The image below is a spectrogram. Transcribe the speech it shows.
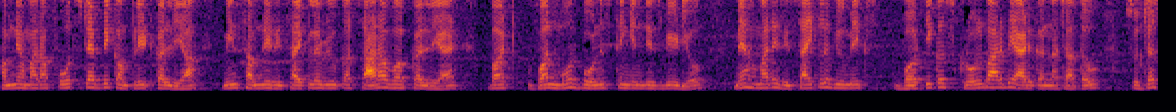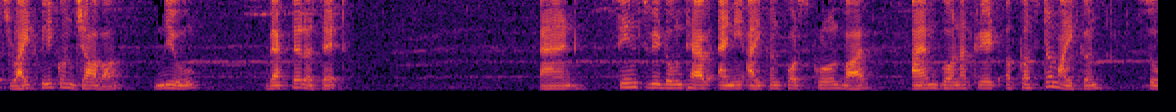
हमने हमारा फोर्थ स्टेप भी कंप्लीट कर लिया. मीन्स हमने रिसाइकलर व्यू का सारा वर्क कर लिया है. But one more bonus thing in this video मैं हमारे रिसाइकलर व्यू में एक वर्टिकल स्क्रोल बार भी ऐड करना चाहता हूँ. So just right click on Java new vector asset and since we don't have any icon for scroll bar I am gonna create a custom icon so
